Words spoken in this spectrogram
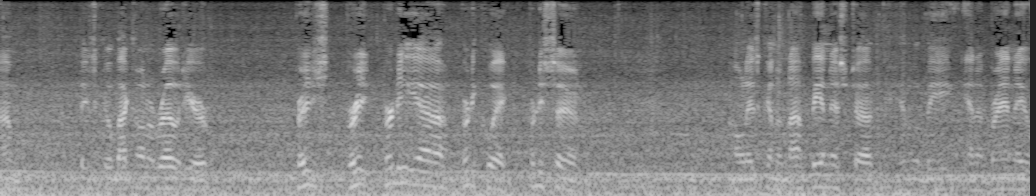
I'm going to go back on the road here pretty, pretty, pretty, uh, pretty quick, pretty soon. Only it's going to not be in this truck. It will be in a brand new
